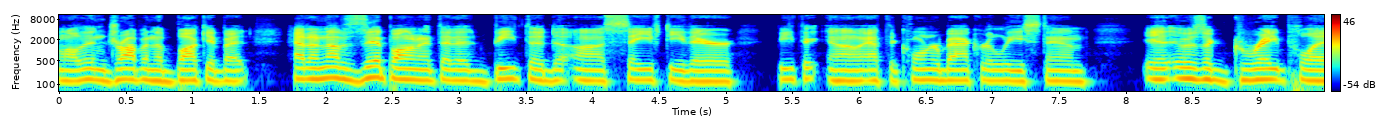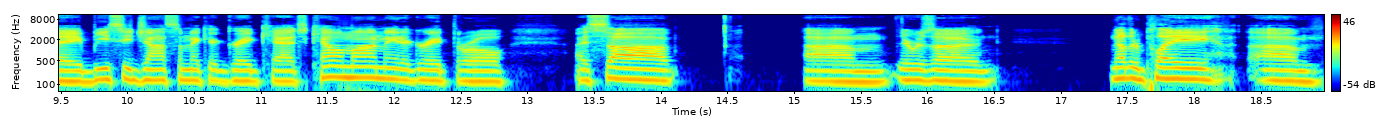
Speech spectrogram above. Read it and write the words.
well, didn't drop in a bucket, but had enough zip on it that it beat the uh, safety there, beat the uh, at the cornerback, released him. It, it, was a great play. Bisi Johnson make a great catch. Kellen made a great throw. I saw um, there was a another play um,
